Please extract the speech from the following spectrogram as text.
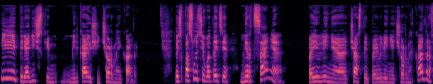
и периодически мелькающие черные кадры. То есть, по сути, вот эти мерцания, появление, частые появления черных кадров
